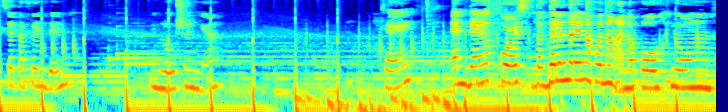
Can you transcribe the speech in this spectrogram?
Cetaphil din. Yung lotion niya. Okay? And then, of course, nagdala na rin ako ng ano ko, yung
